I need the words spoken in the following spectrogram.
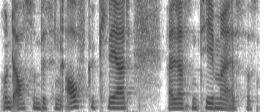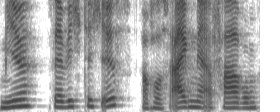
und auch so ein bisschen aufgeklärt, weil das ein Thema ist, das mir sehr wichtig ist, auch aus eigener Erfahrung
